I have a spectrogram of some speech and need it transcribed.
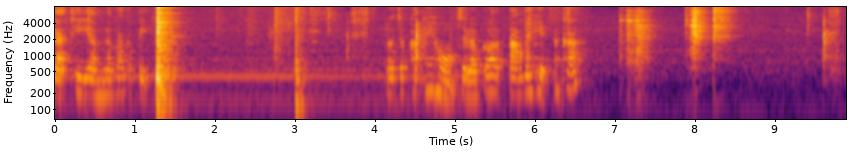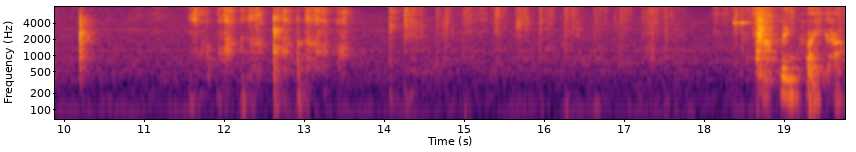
กระเทียมแล้วก็กะปิ เราจะผัดให้หอมเสร็จแล้วก็ตามด้วยเห็ดนะคะเร่งไฟค่ะ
